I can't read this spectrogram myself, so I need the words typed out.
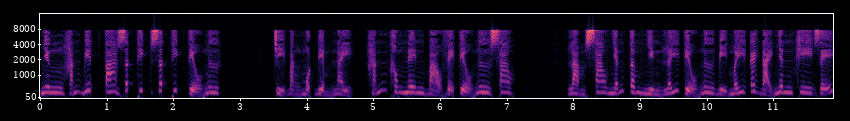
nhưng hắn biết ta rất thích rất thích tiểu ngư. Chỉ bằng một điểm này, hắn không nên bảo vệ tiểu ngư sao? Làm sao nhẫn tâm nhìn lấy tiểu ngư bị mấy cái đại nhân khi dễ,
